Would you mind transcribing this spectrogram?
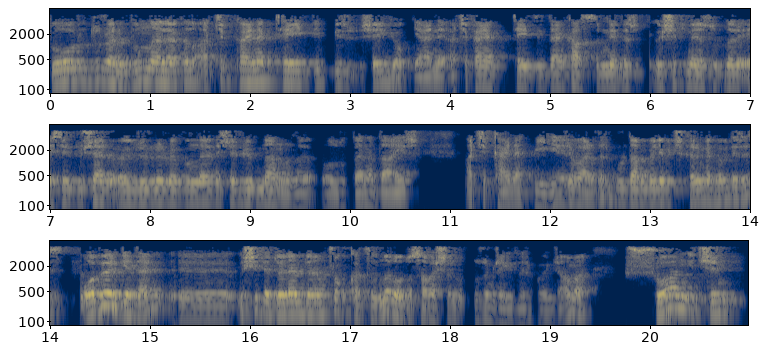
doğrudur. Hani bununla alakalı açık kaynak teyitli bir şey yok. Yani açık kaynak teyitliden kastım nedir? IŞİD mensupları esir düşer, öldürülür ve bunların işte Lübnanlı olduklarına dair açık kaynak bilgileri vardır. Buradan böyle bir çıkarım yapabiliriz. O bölgeden e, IŞİD'e dönem dönem çok katılımlar oldu savaşın uzunca yılları boyunca ama şu an için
